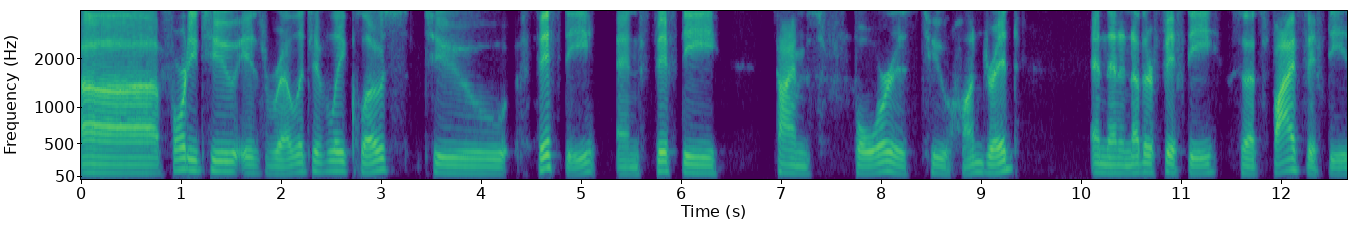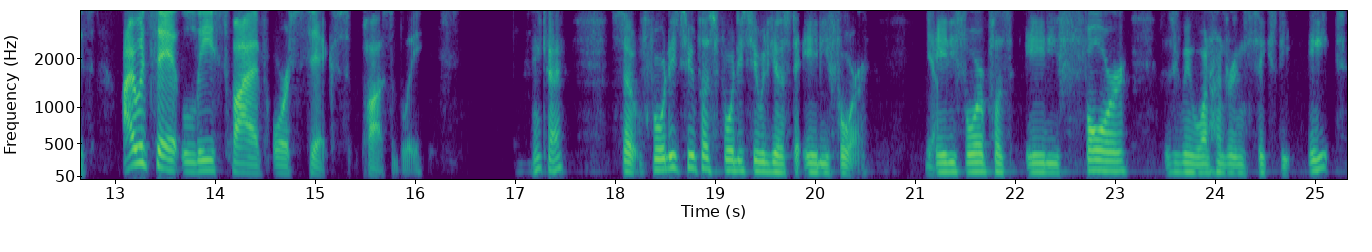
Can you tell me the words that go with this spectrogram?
Uh, 42 is relatively close to 50, and 50 times four is 200, and then another 50. So that's five 50s. I would say at least five or six, possibly. Okay. So 42 plus 42 would get us to 84. Yeah. 84 plus 84 is going to be 168.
